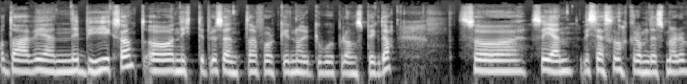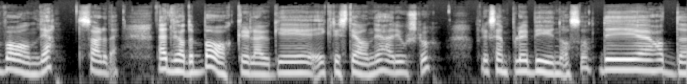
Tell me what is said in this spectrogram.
og da er vi igjen i by, ikke sant? og 90% av folk i Norge bor på landsbygda. Så, så igjen, hvis jeg snakker om det som er det vanlige, så er det det. Nei, Vi hadde bakerlaug i, Kristiania her i Oslo, f.eks. i byene også. De hadde,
